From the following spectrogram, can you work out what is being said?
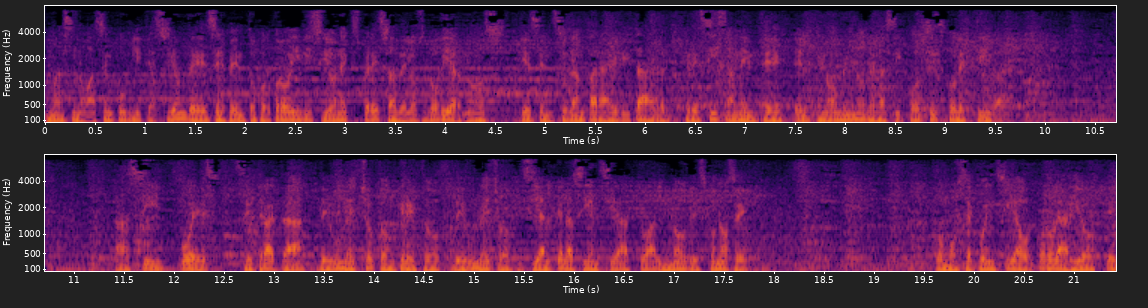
Mas no hacen publicación de ese evento por prohibición expresa de los gobiernos, que censuran para evitar, precisamente, el fenómeno de la psicosis colectiva. Así, pues, se trata, de un hecho concreto, de un hecho oficial que la ciencia actual no desconoce. Como secuencia o corolario, el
